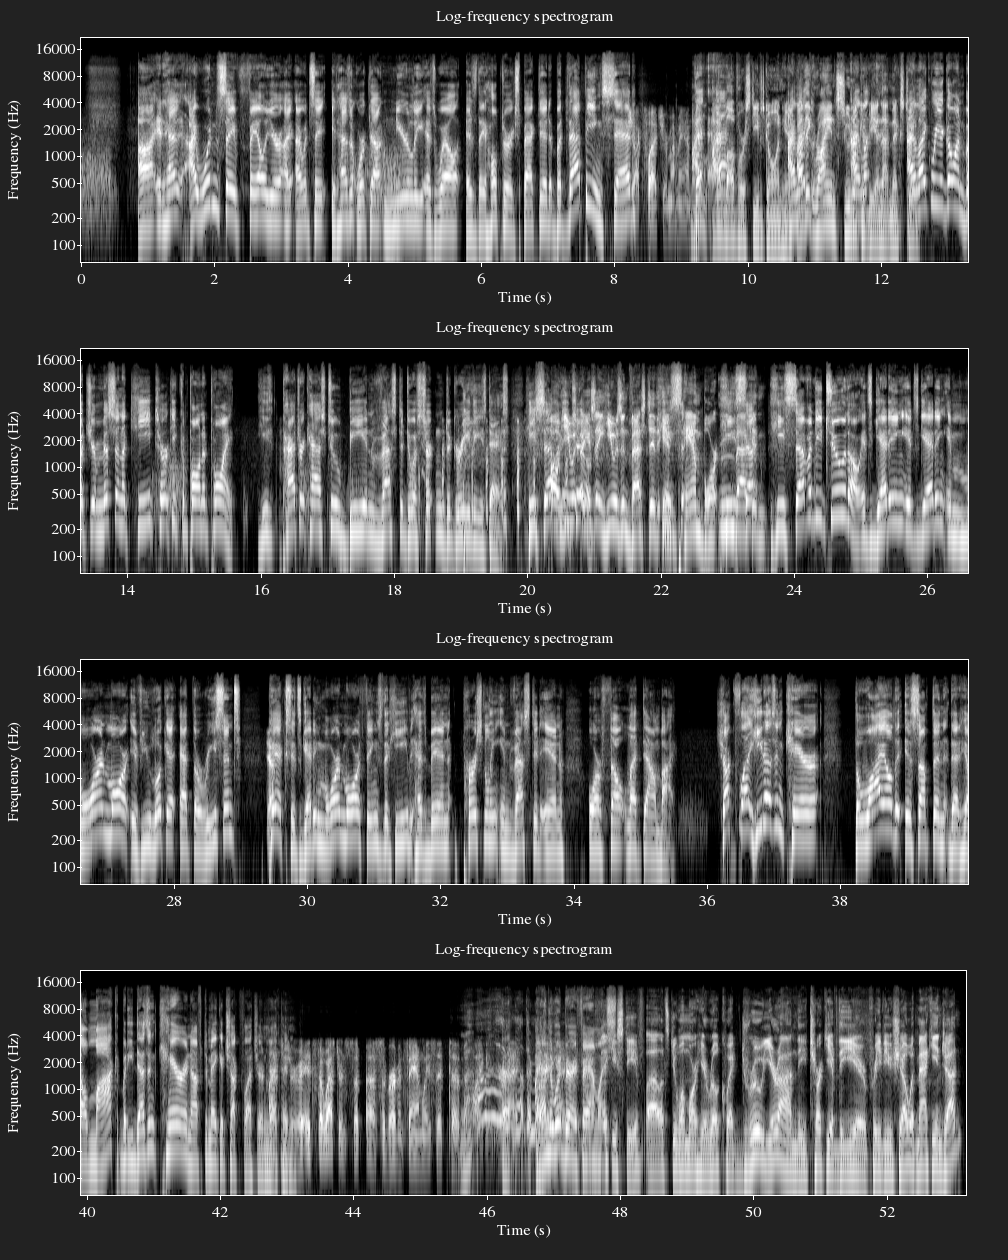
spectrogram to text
Uh, it had. I wouldn't say failure. I, I would say it hasn't worked out nearly as well as they hoped or expected. But that being said, Chuck Fletcher, my man. I, I love where Steve's going here. I, like- think Ryan Suter I could li- be in that mix too. I like where you're going, but you're missing a key turkey component point. He Patrick has to be invested to a certain degree these days. He's Oh, 72. he, are you saying he was invested He's- in Pam Borton he's back se- in? he's 72 though. It's getting it's getting more and more. If you look at, at the recent picks, it's getting more and more things that he has been personally invested in or felt let down by. Chuck Fletcher, he doesn't care. The Wild is something that he'll mock, but he doesn't care enough to make it Chuck Fletcher, in my That's opinion. true. It's the Western sub, uh, suburban families that, uh, that like it. You're right. And the Woodbury families. Thank you, Steve. Uh, let's do one more here, real quick. Drew, you're on the Turkey of the Year preview show with Mackey and Judd.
